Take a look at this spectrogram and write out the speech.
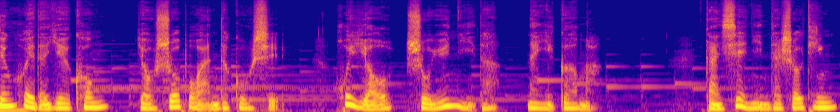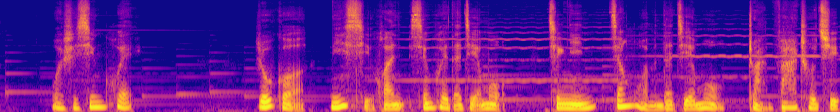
星汇的夜空有说不完的故事，会有属于你的那一个吗？感谢您的收听，我是星慧。如果你喜欢星慧的节目，请您将我们的节目转发出去，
